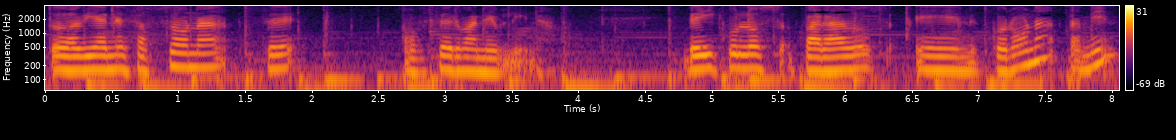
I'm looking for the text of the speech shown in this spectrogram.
Todavía en esa zona se observa neblina. Vehículos parados en Corona también.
